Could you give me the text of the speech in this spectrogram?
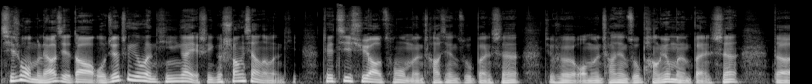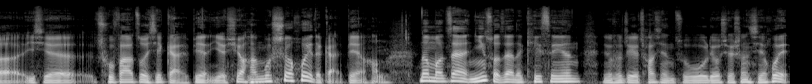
其实我们了解到，我觉得这个问题应该也是一个双向的问题。这既需要从我们朝鲜族本身，就是我们朝鲜族朋友们本身的一些出发做一些改变，也需要韩国社会的改变哈。那么在您所在的 KCN，也就是说这个朝鲜族留学生协会，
